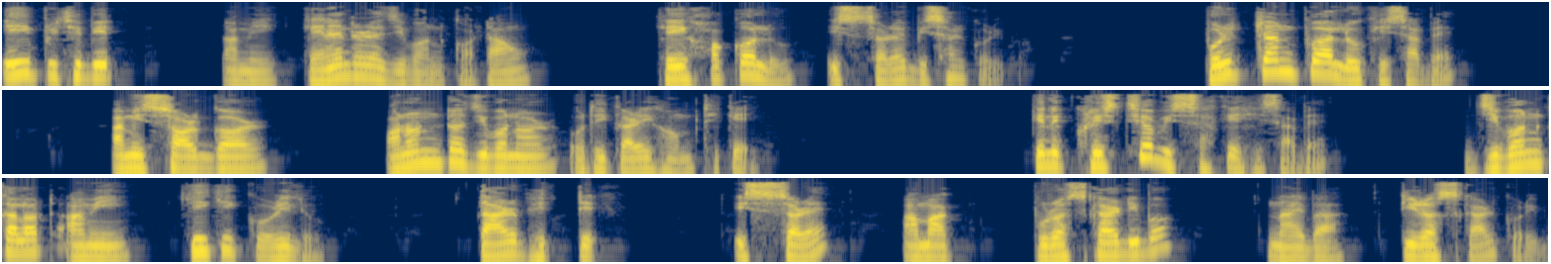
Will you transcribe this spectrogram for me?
এই পৃথিৱীত আমি কেনেদৰে জীৱন কটাওঁ সেই সকলো ঈশ্বৰে বিচাৰ কৰিব। পৰিত্ৰাণ পোৱা লোক হিচাপে আমি স্বৰ্গৰ অনন্ত জীৱনৰ অধিকাৰী হ'ম ঠিকেই। কিন্তু খ্ৰীষ্টীয় বিশ্বাসী হিচাপে জীৱনকালত আমি কি কি কৰিলো তাৰ ভিত্তিত ঈশ্বৰে আমাক পুৰস্কাৰ দিব নাইবা তিৰস্কাৰ কৰিব।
